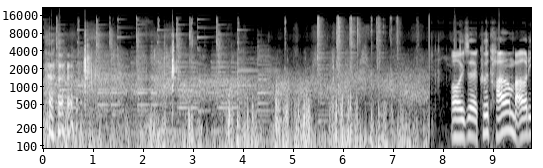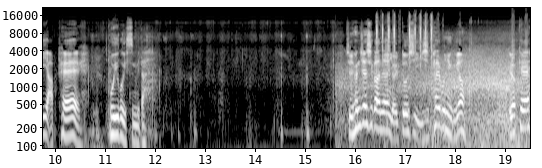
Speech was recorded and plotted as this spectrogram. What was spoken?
어 이제 그 다음 마을이 앞에 보이고 있습니다. 지금 현재 시간은 12시 28분이고요. 이렇게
